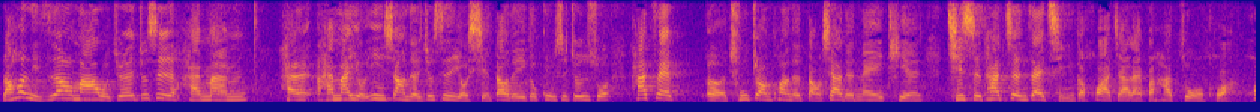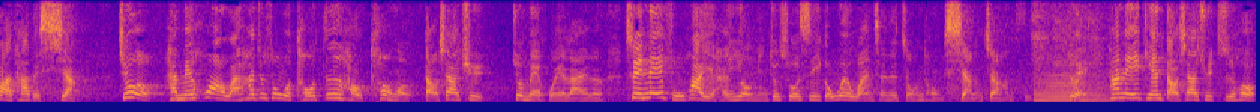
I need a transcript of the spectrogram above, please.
然后你知道吗？我觉得就是还蛮还还蛮有印象的，就是有写到的一个故事，就是说他在呃出状况的倒下的那一天，其实他正在请一个画家来帮他作画，画他的像。结果还没画完，他就说：“我头真的好痛哦，倒下去就没回来了。”所以那一幅画也很有名，就说是一个未完成的总统像这样子。嗯，对，他那一天倒下去之后，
